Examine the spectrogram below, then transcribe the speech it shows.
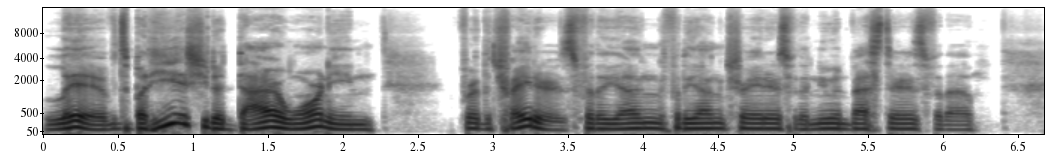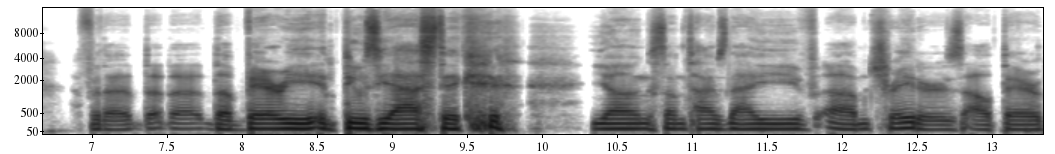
lived but he issued a dire warning for the traders, for the young, for the young traders, for the new investors, for the for the the the, the very enthusiastic, young, sometimes naive um, traders out there.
